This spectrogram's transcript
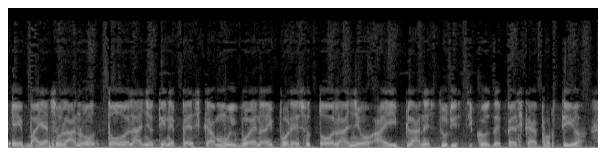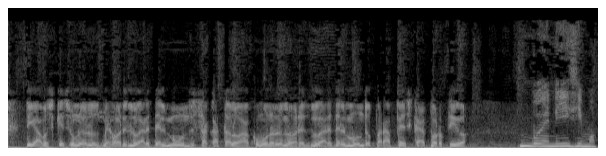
eh, Vallasolano todo el año tiene pesca muy buena y por eso todo el año hay planes turísticos de pesca deportiva. Digamos que es uno de los mejores lugares del mundo, está catalogado como uno de los mejores lugares del mundo para pesca deportiva. Buenísimo.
